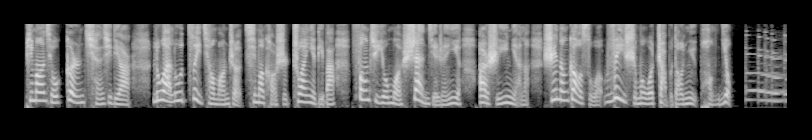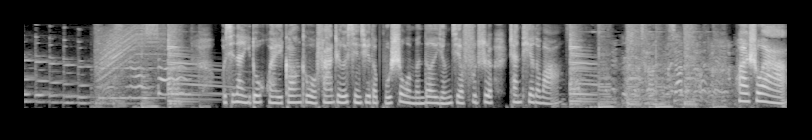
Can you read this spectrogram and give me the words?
乒乓球个人全系第二，撸啊撸最强王者，期末考试专业第八，风趣幽默，善解人意，二十一年了，谁能告诉我为什么我找不到女朋友？我现在一度怀疑，刚刚给我发这个信息的不是我们的莹姐复制粘贴的吧？话说啊，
